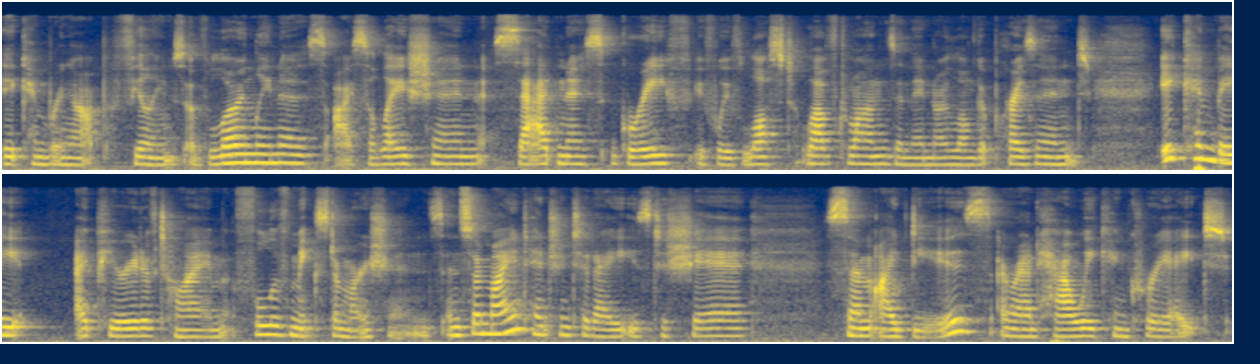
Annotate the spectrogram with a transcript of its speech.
it can bring up feelings of loneliness, isolation, sadness, grief if we've lost loved ones and they're no longer present. It can be a period of time full of mixed emotions. And so, my intention today is to share some ideas around how we can create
